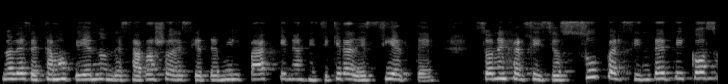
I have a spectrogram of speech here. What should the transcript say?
no les estamos pidiendo un desarrollo de 7.000 páginas, ni siquiera de 7. Son ejercicios súper sintéticos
